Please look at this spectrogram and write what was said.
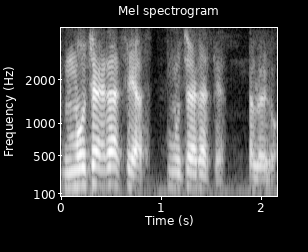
Muchas gracias, muchas gracias. Hasta luego.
